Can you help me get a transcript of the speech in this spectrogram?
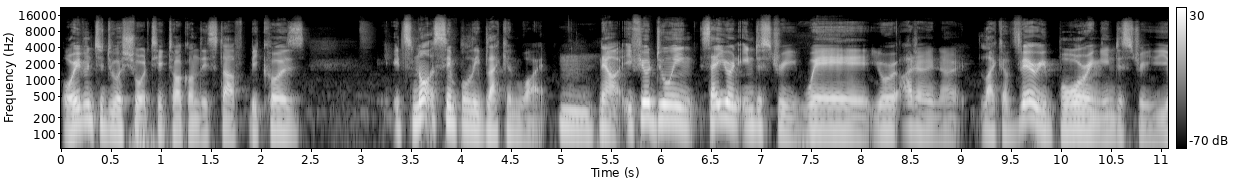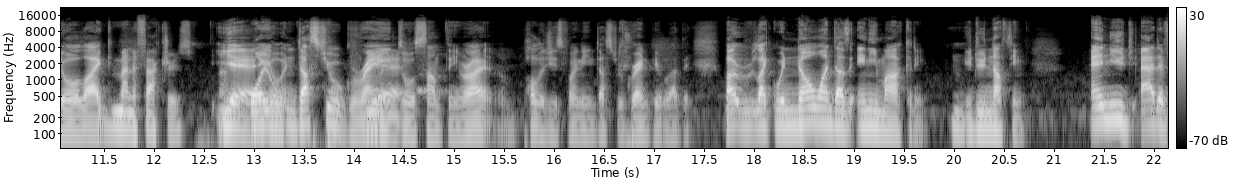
or even to do a short TikTok on this stuff because it's not simply black and white. Hmm. Now, if you're doing, say, you're an industry where you're, I don't know, like a very boring industry. You're like, manufacturers yeah, oil. industrial grains Yeah. or something, right? Apologies for any industrial grain people out there, but like when no one does any marketing, Hmm. you do nothing. And you add a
